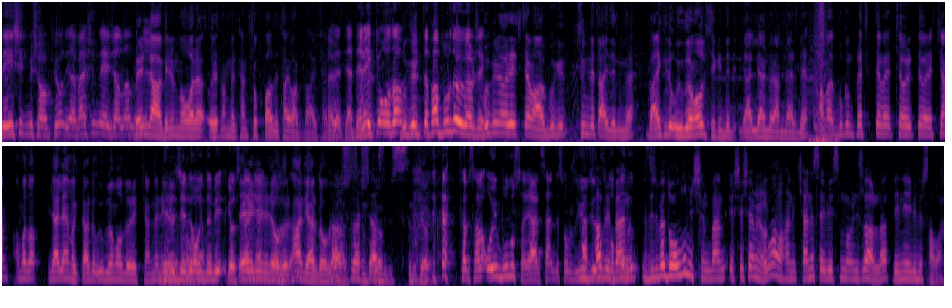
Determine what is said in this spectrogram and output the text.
değişik bir şampiyon. Ya ben şimdi heyecanlandım. Belli ya. abi benim Novara öğretmem gereken çok fazla detay var daha içeride. Evet ya demek Bugün- ki o da bugün- ilk defa burada görecek. Bugün öğreteceğim abi. Bugün tüm detaylarını. Belki de uygulamalı bir şekilde ilerleyen dönemlerde. Ama bugün pratikte ve teorikte öğreteceğim. Ama da ilerleyen vakitlerde uygulamalı da öğreteceğimden eminim Dereceli oyunda bir göster Dereceli yani, de olur. Her yerde olur abi. Sıkıntı Karşılaşacağız yok. biz. Sıkıntı yok. Tabii sana oyun bulursa yani sen de sonuçta 100 Ha, yıldız tabii topladın. ben zirvede olduğum için ben eşleşemiyorum ama hani kendi seviyesinde oyuncularla deneyebilir Sabah.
